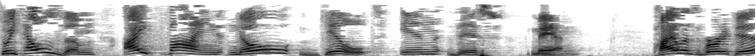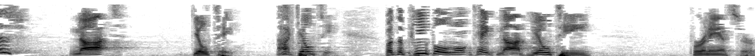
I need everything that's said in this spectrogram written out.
So he tells them, I find no guilt in this man. Pilate's verdict is not guilty. Not guilty. But the people won't take not guilty for an answer.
